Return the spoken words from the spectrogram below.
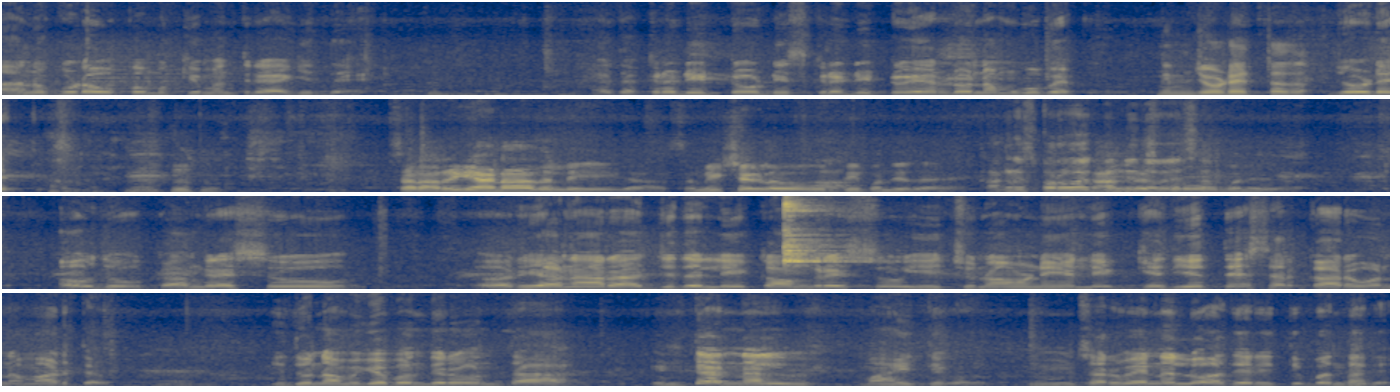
ನಾನು ಕೂಡ ಉಪಮುಖ್ಯಮಂತ್ರಿ ಆಗಿದ್ದೆ. ಆಯ್ತಾ ಕ್ರೆಡಿಟ್ಟು ಡಿಸ್ಕ್ರೆಡಿಟ್ಟು ಎರಡೂ ನಮಗೂ ಬೇಕು. ನಿಮ್ಮ ಜೋಡೆ ಎತ್ತದು. ಜೋಡೆತ್ತು ಸರ್ ಹರಿಯಾಣದಲ್ಲಿ ಈಗ ಸಮೀಕ್ಷೆಗಳು ವರದಿ ಬಂದಿದೆ. ಕಾಂಗ್ರೆಸ್ ಪರವಾಗಿ ಕಾಂಗ್ರೆಸ್ ಪರವಾಗಿ ಬಂದಿದೆ. ಹೌದು ಕಾಂಗ್ರೆಸ್ಸು ಹರಿಯಾಣ ರಾಜ್ಯದಲ್ಲಿ ಕಾಂಗ್ರೆಸ್ಸು ಈ ಚುನಾವಣೆಯಲ್ಲಿ ಗೆದಿಯುತ್ತೆ ಸರ್ಕಾರವನ್ನು ಮಾಡ್ತೇವೆ. ಇದು ನಮಗೆ ಬಂದಿರುವಂಥ ಇಂಟರ್ನಲ್ ಮಾಹಿತಿಗಳು. ನಿಮ್ಮ ಸರ್ವೇನಲ್ಲೂ ಅದೇ ರೀತಿ ಬಂದಿದೆ.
